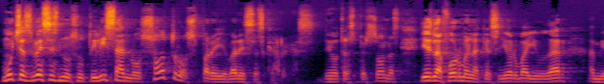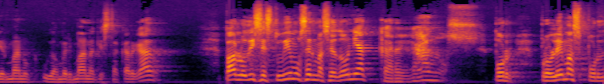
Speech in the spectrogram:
muchas veces nos utiliza a nosotros para llevar esas cargas de otras personas. Y es la forma en la que el Señor va a ayudar a mi hermano o a mi hermana que está cargado. Pablo dice, estuvimos en Macedonia cargados por problemas por,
